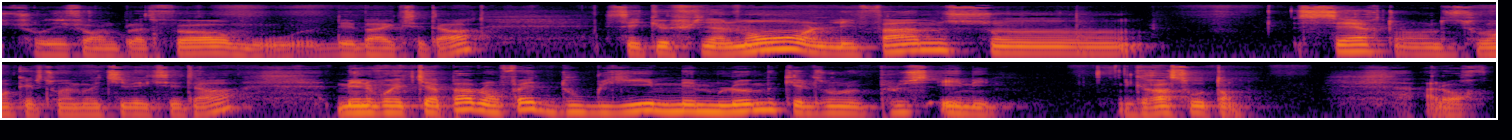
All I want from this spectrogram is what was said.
sur différentes plateformes ou débats, etc., c'est que finalement, les femmes sont. Certes, on dit souvent qu'elles sont émotives, etc., mais elles vont être capables, en fait, d'oublier même l'homme qu'elles ont le plus aimé, grâce au temps. Alors,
